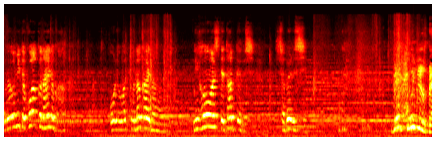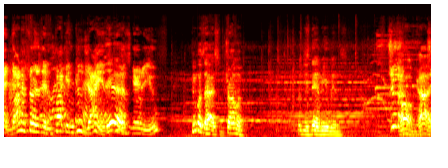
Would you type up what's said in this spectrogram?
俺を見て怖くないのか俺はトナカイなのに二本足で立ってるし喋るし Bitch, we just met dinosaurs and fucking two giants. Yeah. I'm not scared of you. He must have had some trauma with these damn humans. 銃だ Oh God.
